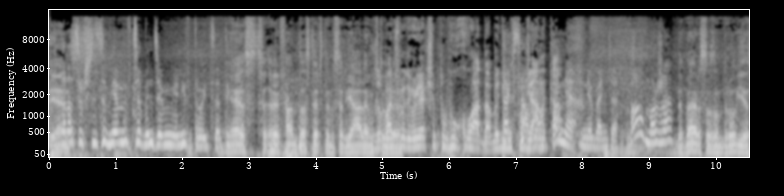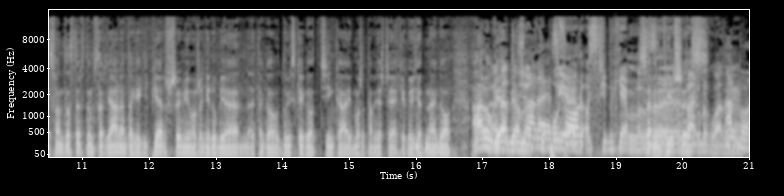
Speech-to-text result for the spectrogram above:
Więc Teraz już wszyscy wiemy, co będziemy mieli w trójce. Tylko jest e, fantastycznym serialem, Zobaczmy który... tylko, jak się to układa. Będzie tak niespodzianka? samo. Nie, nie będzie. O, może. The Bear sezon drugi jest fantastycznym serialem, tak jak i pierwszy, mimo że nie lubię tego duńskiego odcinka i może tam jeszcze jakiegoś jednego, ale uwielbiam... to się Ale Forks. odcinkiem z... Seven Fishes. Tak, dokładnie. Albo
